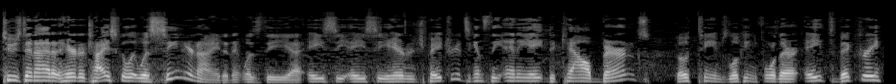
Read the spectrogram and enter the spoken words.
Tuesday night at Heritage High School, it was senior night, and it was the uh, ACAC Heritage Patriots against the NE8 DeKalb Barons. Both teams looking for their eighth victory,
